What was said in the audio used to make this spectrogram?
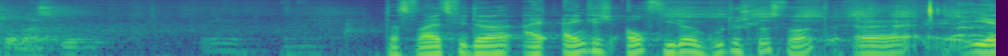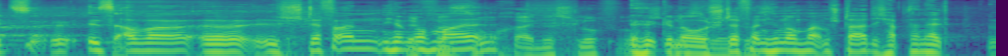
Thomas, gut. Das war jetzt wieder eigentlich auch wieder ein gutes Schlusswort. Äh, jetzt ist aber äh, Stefan hier nochmal. Versuch eines Schluss, äh, Genau, Stefan hier nochmal am Start. Ich habe dann halt äh,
